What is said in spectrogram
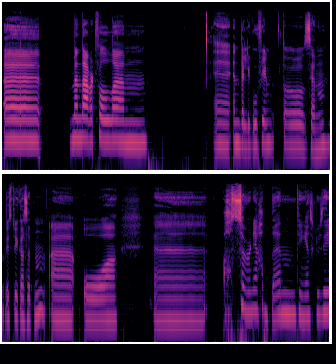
Eh, men det er i hvert fall ehm, eh, en veldig god film til å se den hvis du ikke har sett den. Eh, og eh, Å, søren, jeg hadde en ting jeg skulle si.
